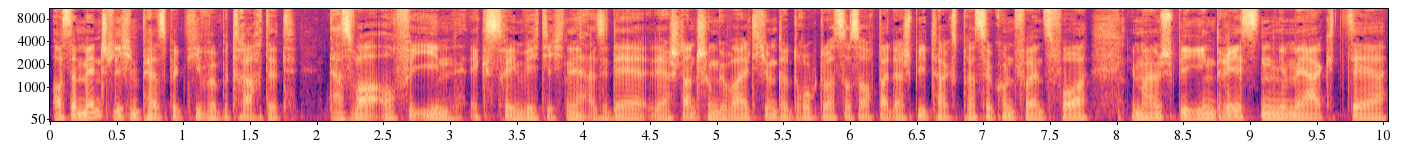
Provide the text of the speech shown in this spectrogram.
aus der menschlichen Perspektive betrachtet, das war auch für ihn extrem wichtig. Ne? Also der, der stand schon gewaltig unter Druck. Du hast das auch bei der Spieltagspressekonferenz vor dem Heimspiel gegen Dresden gemerkt. Der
